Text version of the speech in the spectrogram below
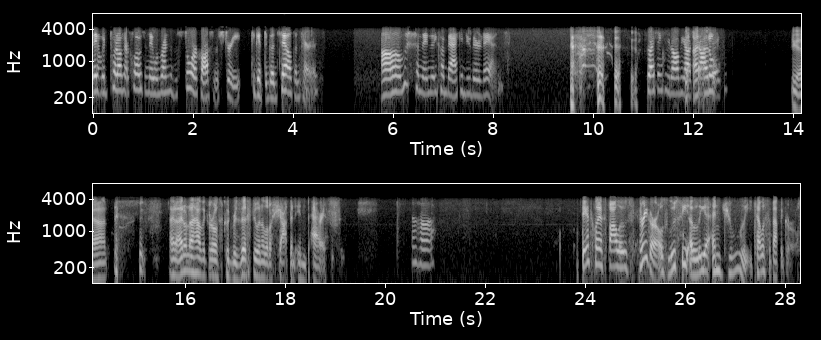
they would put on their clothes and they would run to the store across the street to get the good sales in Paris. Um, and then they come back and do their dance. So I think we'd all be out I- shopping. I don't- yeah. I, I don't know how the girls could resist doing a little shopping in Paris. Uh huh. Dance class follows three girls, Lucy, Aaliyah, and Julie. Tell us about the girls.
